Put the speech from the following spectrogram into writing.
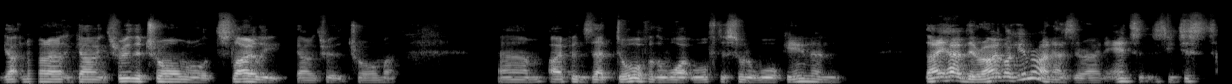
not only going through the trauma or slowly going through the trauma, um, opens that door for the white wolf to sort of walk in, and they have their own. Like everyone has their own answers. You just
